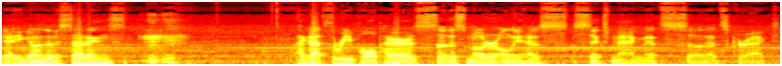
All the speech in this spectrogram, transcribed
Yeah, you go into the settings. I got three pole pairs, so this motor only has six magnets, so that's correct.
